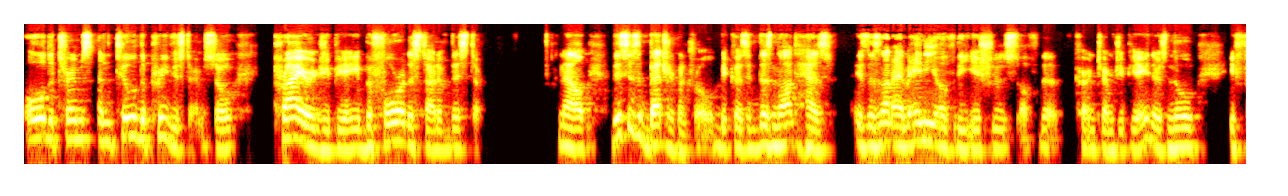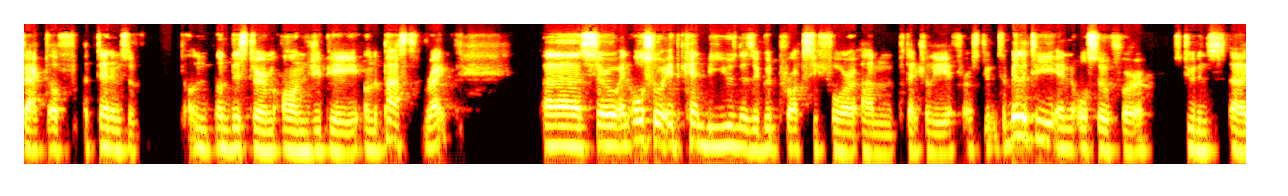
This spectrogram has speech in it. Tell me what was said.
all the terms until the previous term. So prior GPA before the start of this term. Now, this is a better control because it does not has does not have any of the issues of the current term GPA. There's no effect of attendance of on, on this term on GPA on the past, right? Uh, so, and also it can be used as a good proxy for um, potentially for a students' ability and also for students' uh,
